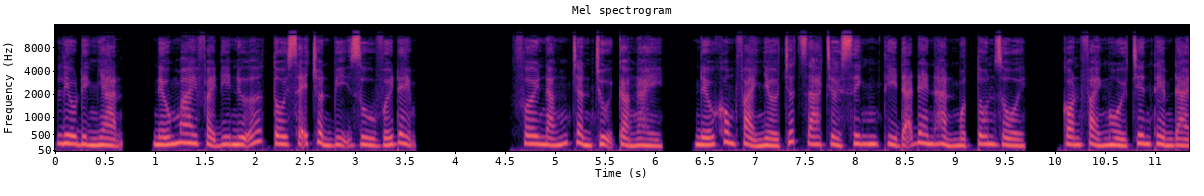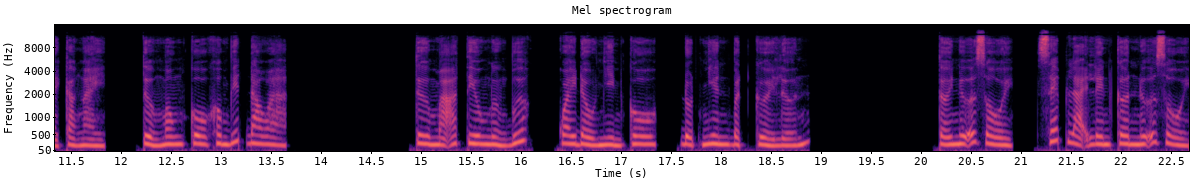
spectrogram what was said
Liêu Đình Nhạn, nếu mai phải đi nữa tôi sẽ chuẩn bị dù với đệm. Phơi nắng trần trụi cả ngày, nếu không phải nhờ chất da trời sinh thì đã đen hẳn một tôn rồi, còn phải ngồi trên thềm đài cả ngày, tưởng mong cô không biết đau à. Tư mã tiêu ngừng bước, quay đầu nhìn cô, đột nhiên bật cười lớn. Tới nữa rồi, xếp lại lên cơn nữa rồi.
